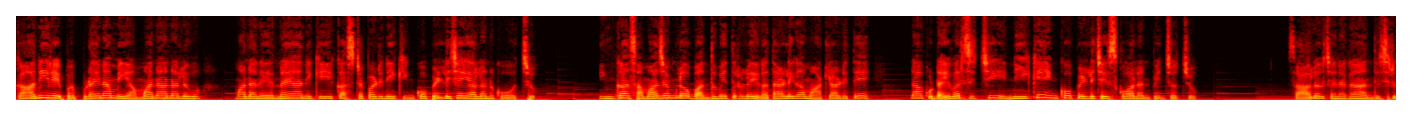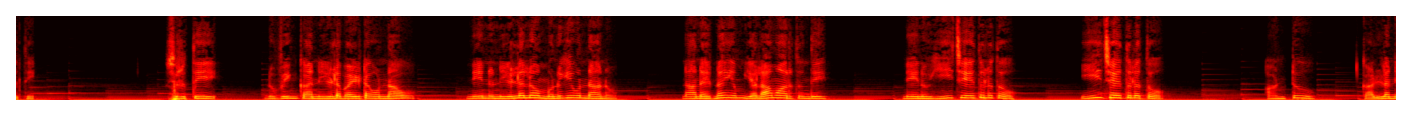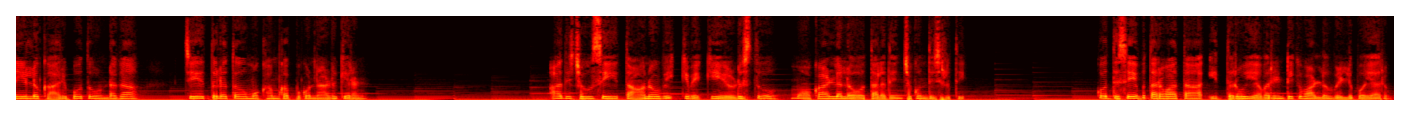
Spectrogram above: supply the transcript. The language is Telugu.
కానీ రేపెప్పుడైనా మీ అమ్మానాన్నలు మన నిర్ణయానికి కష్టపడి నీకింకో పెళ్ళి చేయాలనుకోవచ్చు. ఇంకా సమాజంలో బంధుమిత్రులు ఎగతాళిగా మాట్లాడితే నాకు డైవర్స్ ఇచ్చి నీకే ఇంకో పెళ్ళి చేసుకోవాలనిపించొచ్చు. సాలోచనగా అంది శృతి. శృతి నువ్వింకా నీళ్ళ బయట ఉన్నావు. నేను నీళ్ళలో మునిగి ఉన్నాను. నా నిర్ణయం ఎలా మారుతుంది? నేను ఈ చేతులతో ఈ చేతులతో అంటూ కళ్ళనీళ్ళు కారిపోతూ ఉండగా చేతులతో ముఖం కప్పుకున్నాడు కిరణ్. అది చూసి తాను వెక్కి వెక్కి ఏడుస్తూ మోకాళ్ళలో తలదించుకుంది శృతి. కొద్దిసేపు తర్వాత ఇద్దరూ ఎవరింటికి వాళ్ళు వెళ్ళిపోయారు.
